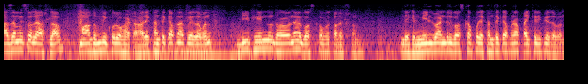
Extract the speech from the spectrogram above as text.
আজ আমি চলে আসলাম মাধবদী করোহাটা আর এখান থেকে আপনারা পেয়ে যাবেন বিভিন্ন ধরনের গস কাপড় কালেকশন। দেখেন মিল বান্ডেল গস কাপড় এখান থেকে আপনারা পাইকারি পেয়ে যাবেন।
